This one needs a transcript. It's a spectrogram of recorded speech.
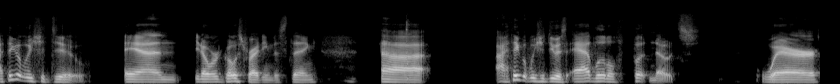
I think what we should do, and you know, we're ghostwriting this thing. Uh, I think what we should do is add little footnotes where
